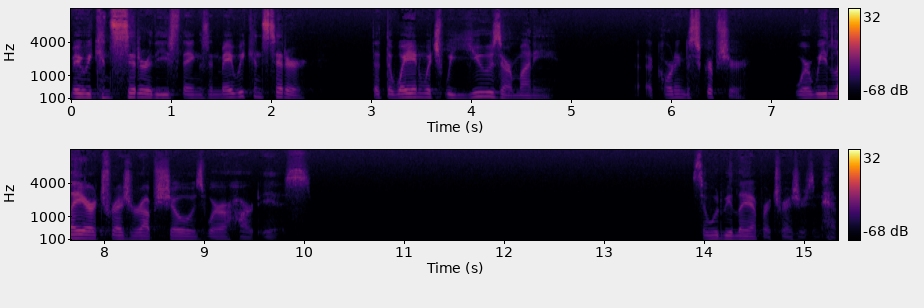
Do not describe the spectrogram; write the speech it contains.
May we consider these things and may we consider that the way in which we use our money, according to Scripture, where we lay our treasure up shows where our heart is. So, would we lay up our treasures in heaven?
